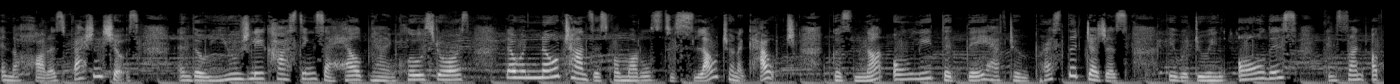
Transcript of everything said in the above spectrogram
in the hottest fashion shows. And though usually castings are held behind closed doors, there were no chances for models to slouch on a couch because not only did they have to impress the judges, they were doing all this in front of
